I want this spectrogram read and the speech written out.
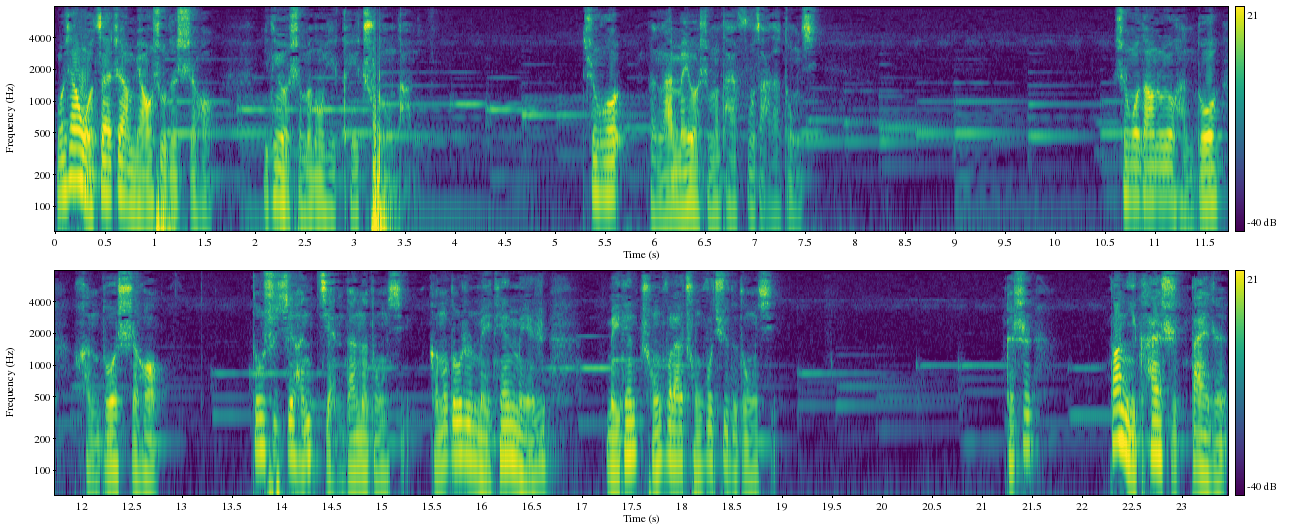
我想我在这样描述的时候，一定有什么东西可以触动到。生活本来没有什么太复杂的东西，生活当中有很多很多时候，都是些很简单的东西，可能都是每天每日每天重复来重复去的东西。可是，当你开始带着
